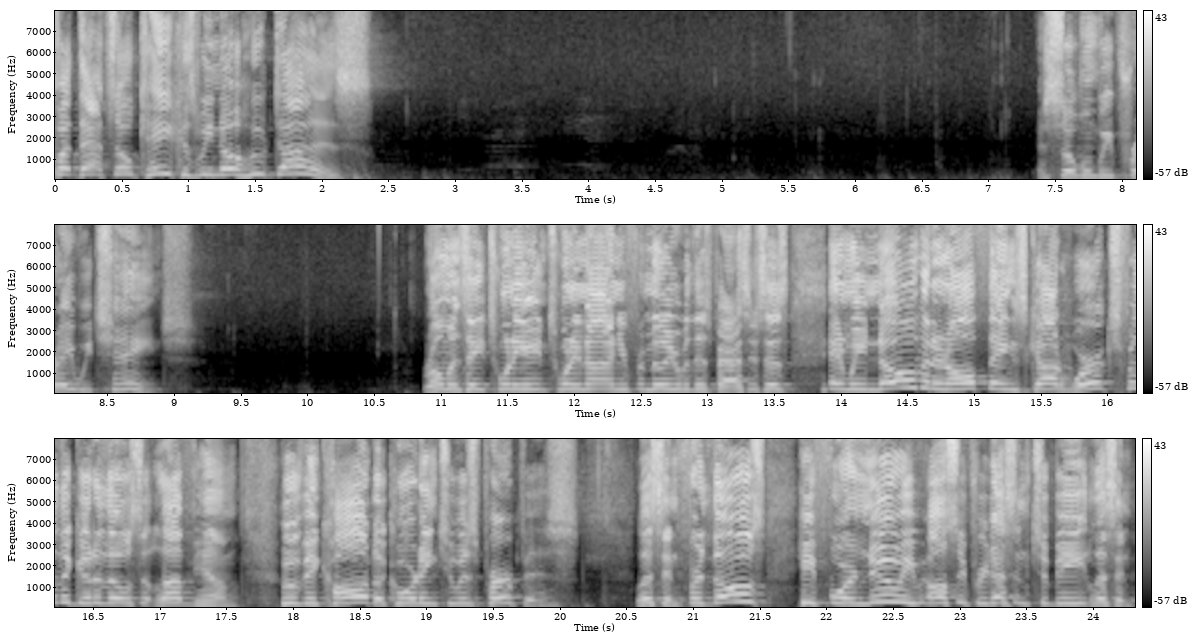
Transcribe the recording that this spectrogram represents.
but that's okay because we know who does. And so when we pray, we change. Romans 8, 28 and 29, you're familiar with this passage, says, And we know that in all things God works for the good of those that love him, who have been called according to his purpose. Listen, for those he foreknew, he also predestined to be, listen,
